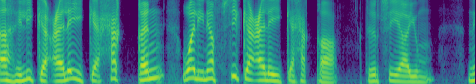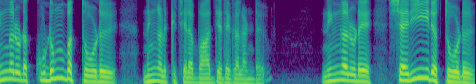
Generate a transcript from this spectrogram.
അഹ്ലിക അലൈക ഹക്കൻ വലി നഫ്സിക അലൈക ഹക്ക തീർച്ചയായും നിങ്ങളുടെ കുടുംബത്തോട് നിങ്ങൾക്ക് ചില ബാധ്യതകളുണ്ട്. നിങ്ങളുടെ ശരീരത്തോട്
